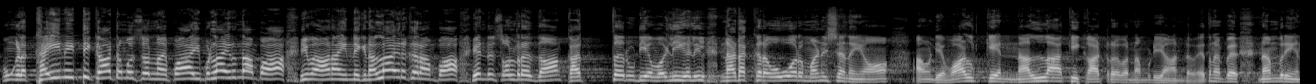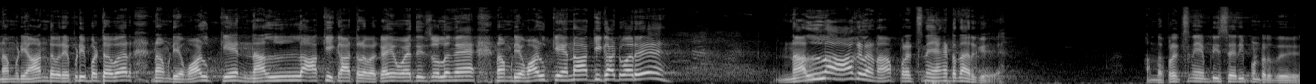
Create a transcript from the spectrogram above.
உங்களை கை நீட்டி காட்டும் போது சொல்லலாம்ப்பா இப்படிலாம் இருந்தான்ப்பா இவன் ஆனால் இன்னைக்கு நல்லா இருக்கிறான்ப்பா என்று சொல்றது தான் கர்த்தருடைய வழிகளில் நடக்கிற ஒவ்வொரு மனுஷனையும் அவனுடைய வாழ்க்கையை நல்லாக்கி காட்டுறவர் நம்முடைய ஆண்டவர். எத்தனை பேர் நம்புறீங்க? நம்முடைய ஆண்டவர் எப்படிப்பட்டவர்? நம்முடைய வாழ்க்கையை நல்லாக்கி காட்டுறவர். கை உயர்த்தி சொல்லுங்க. நம்முடைய வாழ்க்கையை என்ன ஆக்கி காட்டுவாரு? நல்லா ஆகலைன்னா பிரச்சனை என்கிட்ட தான் இருக்கு. அந்த பிரச்சனையை எப்படி சரி பண்ணுறது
